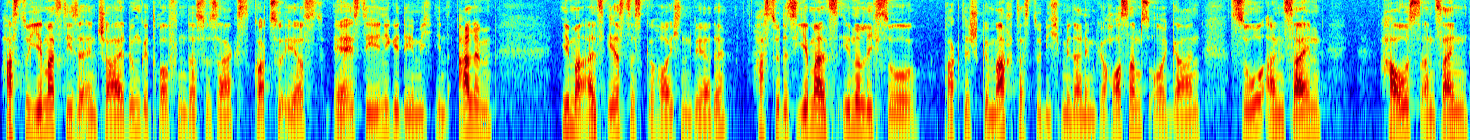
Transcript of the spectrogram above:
Hast du jemals diese Entscheidung getroffen, dass du sagst, Gott zuerst, er ist derjenige, dem ich in allem immer als erstes gehorchen werde? Hast du das jemals innerlich so praktisch gemacht, dass du dich mit einem Gehorsamsorgan so an sein Haus, an sein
